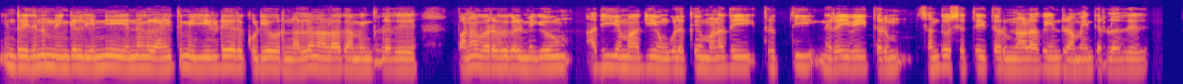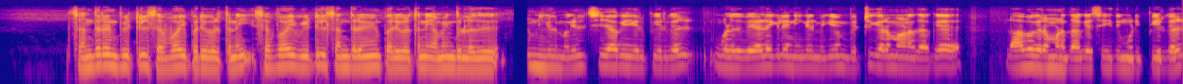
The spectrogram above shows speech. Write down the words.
இன்றைய தினம் நீங்கள் எண்ணிய எண்ணங்கள் அனைத்துமே ஈடேறக்கூடிய ஒரு நல்ல நாளாக அமைந்துள்ளது. பண வரவுகள் மிகவும் அதிகமாகி உங்களுக்கு மனதை திருப்தி நிறைவை தரும் சந்தோஷத்தை தரும் நாளாக இன்று அமைந்துள்ளது. சந்திரன் வீட்டில் செவ்வாய் பரிவர்த்தனை செவ்வாய் வீட்டில் சந்திரனின் பரிவர்த்தனை அமைந்துள்ளது. நீங்கள் மகிழ்ச்சியாக இருப்பீர்கள். உங்களது வேலைகளை நீங்கள் மிகவும் வெற்றிகரமானதாக லாபகரமானதாக செய்து முடிப்பீர்கள்.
